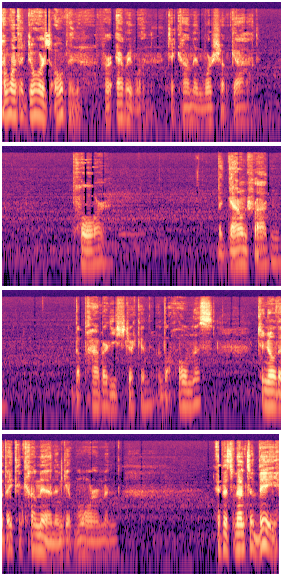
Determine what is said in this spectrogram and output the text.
I want the doors open for everyone to come and worship God poor, the downtrodden, the poverty-stricken, the homeless, to know that they can come in and get warm. And if it's meant to be,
